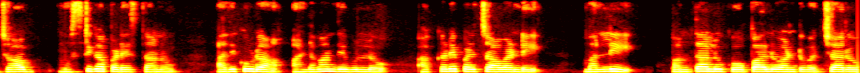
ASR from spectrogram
జాబ్ ముష్టిగా పడేస్తాను. అది కూడా అండమాన్ దీవుల్లో. అక్కడే పడి చావండి. మళ్ళీ పంతాలు, కోపాలు అంటూ వచ్చారో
